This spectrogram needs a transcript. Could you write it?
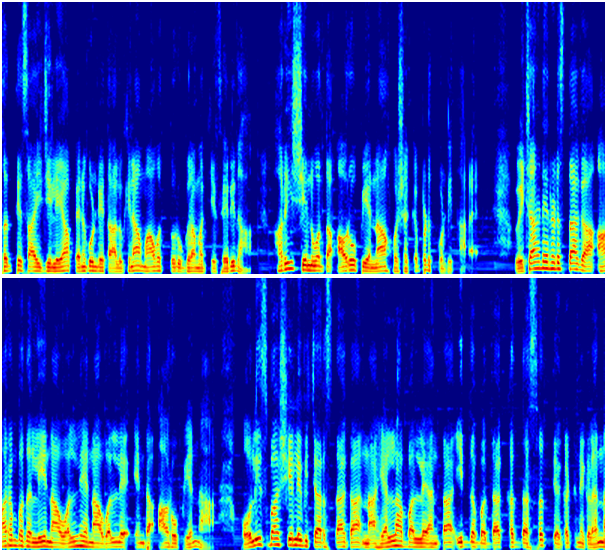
ಸತ್ಯಸಾಯಿ ಜಿಲ್ಲೆಯ ಪೆನಗೊಂಡೆ ತಾಲೂಕಿನ ಮಾವತ್ತೂರು ಗ್ರಾಮಕ್ಕೆ ಸೇರಿದ ಹರೀಶ್ ಎನ್ನುವಂತ ಆರೋಪಿಯನ್ನ ವಶಕ್ಕೆ ಪಡೆದುಕೊಂಡಿದ್ದಾರೆ. ವಿಚಾರಣೆ ನಡೆಸಿದಾಗ ಆರಂಭದಲ್ಲಿ ನಾವಲ್ಲೇ ನಾವಲ್ಲೇ ಎಂದ ಆರೋಪಿಯನ್ನ ಪೊಲೀಸ್ ಭಾಷೆಯಲ್ಲಿ ವಿಚಾರಿಸಿದಾಗ ನಾ ಎಲ್ಲ ಬಲ್ಲೆ ಅಂತ ಇದ್ದ ಬದ್ದ ಕದ್ದ ಸತ್ಯ ಘಟನೆಗಳನ್ನ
